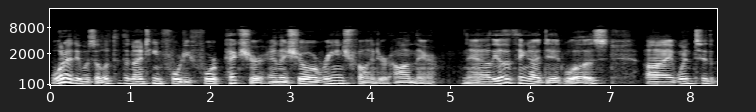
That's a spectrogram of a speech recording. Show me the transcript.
what I did was I looked at the 1944 picture, and they show a rangefinder on there. Now the other thing I did was I went to the,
